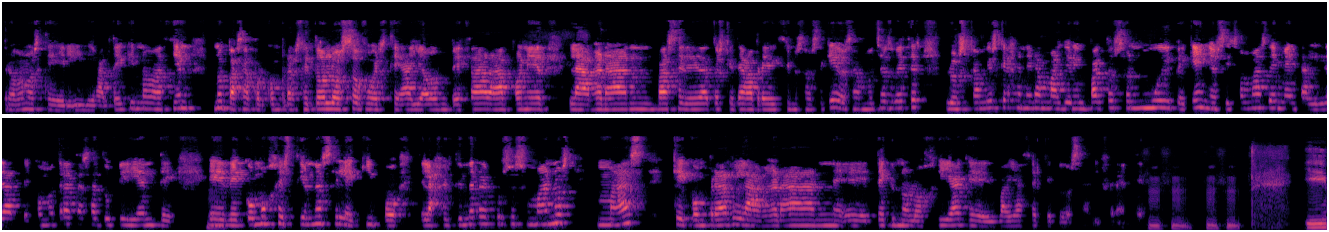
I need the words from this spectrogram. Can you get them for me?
pero vamos, que el Legal Tech Innovación no pasa por comprarse todos los softwares que haya o empezar a poner la gran base de datos que te haga predicciones o no sé qué. O sea, muchas veces los cambios que generan mayor impacto son muy pequeños y son más de mentalidad, de cómo tratas a tu cliente, eh, mm. de cómo gestionas el equipo, de la gestión de recursos humanos más que comprar la gran eh, tecnología que vaya a hacer que todo sea diferente. Y,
